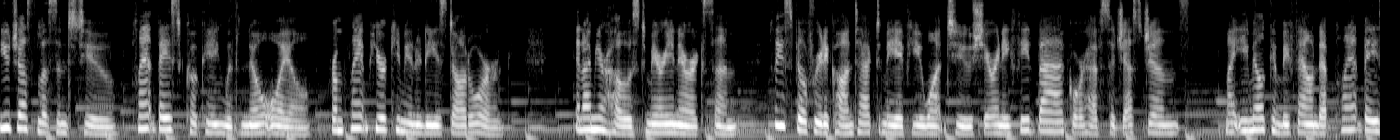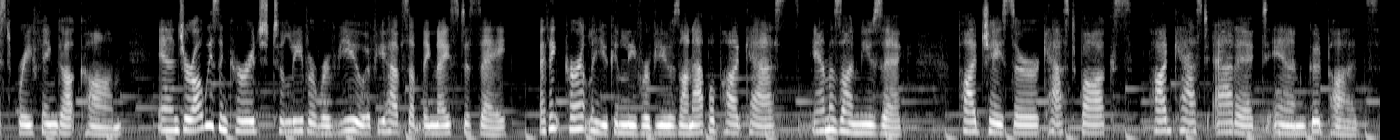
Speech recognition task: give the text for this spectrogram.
You just listened to Plant Based Cooking with No Oil from plantpurecommunities.org. And I'm your host, Marian Erickson. Please feel free to contact me if you want to share any feedback or have suggestions. My email can be found at plantbasedbriefing.com, and you're always encouraged to leave a review if you have something nice to say. I think currently you can leave reviews on Apple Podcasts, Amazon Music, Podchaser, Castbox, Podcast Addict, and Good Pods.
